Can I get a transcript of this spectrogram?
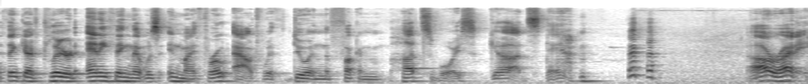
I think I've cleared anything that was in my throat out with doing the fucking Hutt's voice. God damn. Alrighty.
